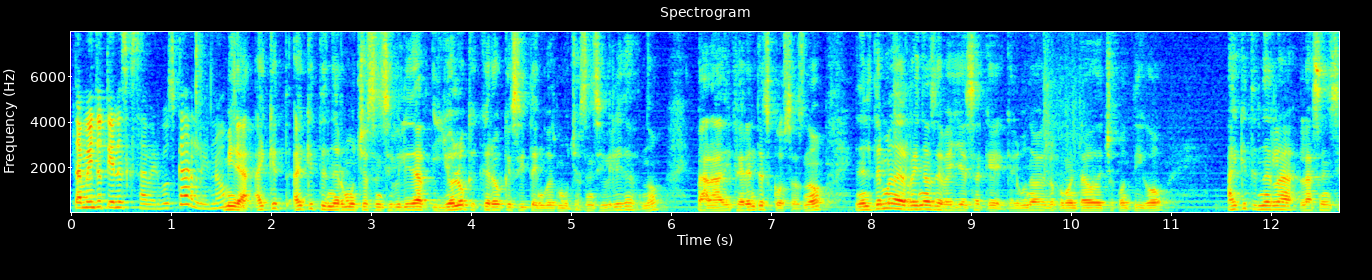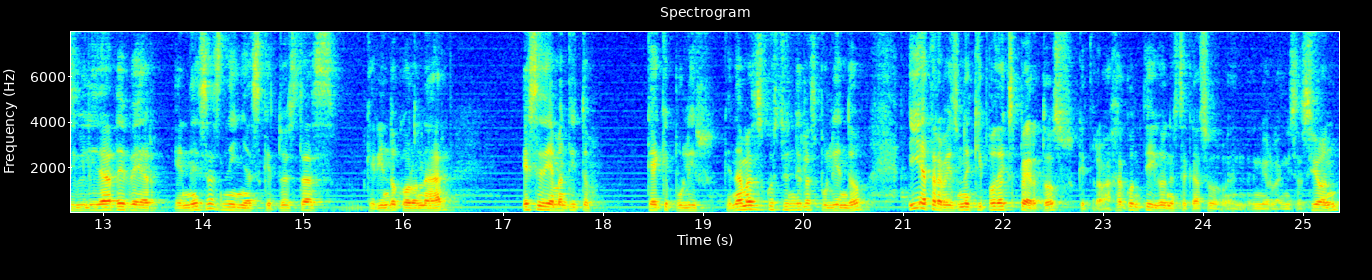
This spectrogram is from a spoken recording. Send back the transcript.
también tú tienes que saber buscarle, ¿no? Mira, hay que, hay que tener mucha sensibilidad y yo lo que creo que sí tengo es mucha sensibilidad, ¿no? Para diferentes cosas, ¿no? En el tema de reinas de belleza, que, alguna vez lo he comentado de hecho contigo, hay que tener la, la sensibilidad de ver en esas niñas que tú estás queriendo coronar ese diamantito que hay que pulir, que nada más es cuestión de irlas puliendo y a través de un equipo de expertos que trabaja contigo, en este caso en mi organización,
